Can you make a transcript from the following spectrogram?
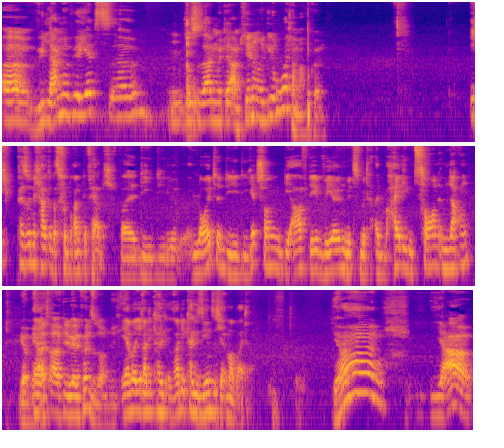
äh, wie lange wir jetzt äh, sozusagen mit der amtierenden Regierung weitermachen können. Ich persönlich halte das für brandgefährlich, weil die, die Leute, die, die jetzt schon die AfD wählen mit, mit einem heiligen Zorn im Nacken. Ja, mehr Ja. als AfD wählen können sie doch nicht. Ja, aber die radikal, radikalisieren sich ja immer weiter. Ja, ja,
